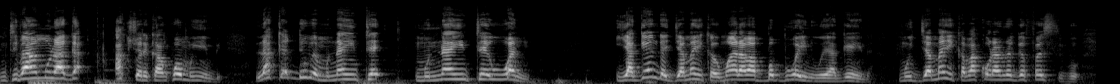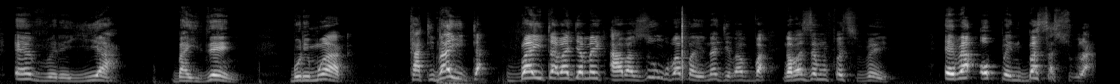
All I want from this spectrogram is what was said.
nti bamulaga actually kankuwa omuyimbi lakedube mu 90 mu 91 yagenda e jamaica omwalaba bob wayne we yagenda. Mu jamaica bakola rege festival every year. By then buli mwaka. Kati bayita bayita bajamaica abazungu bava yonna gye bava nga bazze mu festival eba open basasula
